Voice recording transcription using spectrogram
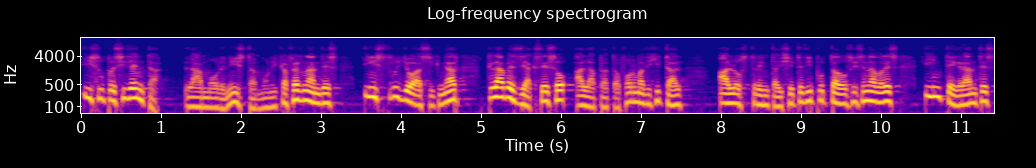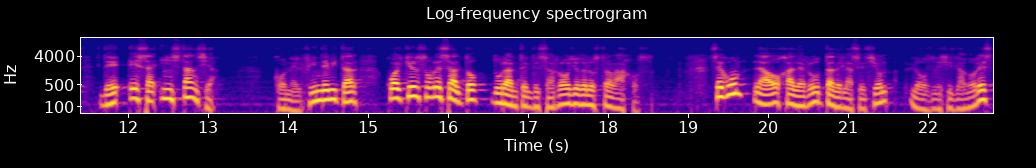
y su presidenta, la morenista Mónica Fernández, instruyó asignar claves de acceso a la plataforma digital a los 37 diputados y senadores integrantes de esa instancia, con el fin de evitar cualquier sobresalto durante el desarrollo de los trabajos. Según la hoja de ruta de la sesión los legisladores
